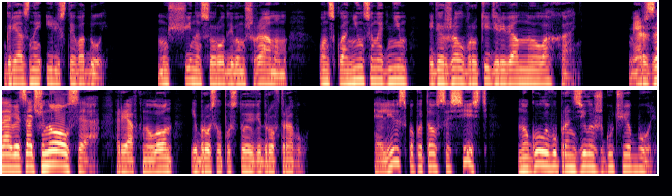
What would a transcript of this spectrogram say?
грязной илистой водой. Мужчина с уродливым шрамом. Он склонился над ним и держал в руке деревянную лохань. «Мерзавец очнулся!» — рявкнул он и бросил пустое ведро в траву. Элиас попытался сесть, но голову пронзила жгучая боль.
